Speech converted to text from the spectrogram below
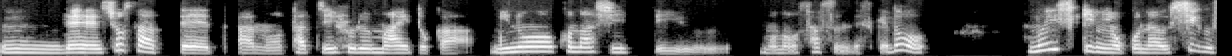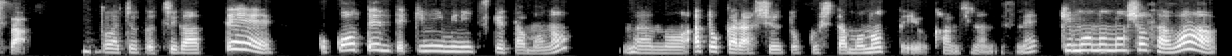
うん、で、所作って、あの、立ち振る舞いとか、身のこなしっていうものを指すんですけど、無意識に行う仕草とはちょっと違って、こう後天的に身につけたもの、まああの、後から習得したものっていう感じなんですね。着物の所作は、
